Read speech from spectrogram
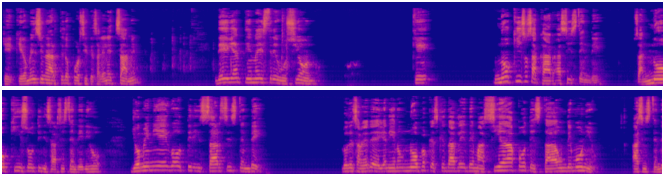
que quiero mencionártelo por si te sale en el examen, Debian tiene una distribución que no quiso sacar a SystemD, o sea, no quiso utilizar SystemD dijo, yo me niego a utilizar SystemD. Los desarrolladores de Debian dijeron no porque es que darle demasiada potestad a un demonio a Systemd,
